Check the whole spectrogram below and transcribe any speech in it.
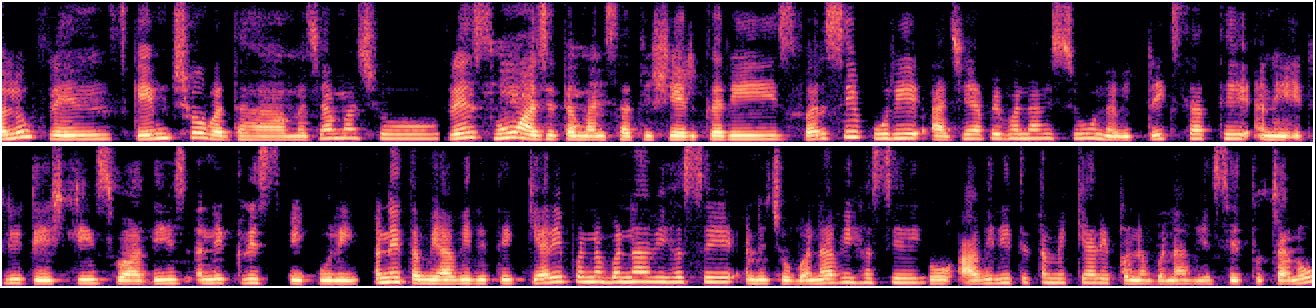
હલો ફ્રેન્ડ્સ કેમ છો બધા? મજામાં છો? ફ્રેન્ડ્સ હું આજે તમારી સાથે શેર કરીશ. ફરસી પૂરી આજે આપણે બનાવીશું નવી ટ્રીક સાથે અને એટલી ટેસ્ટી સ્વાદિષ્ટ અને ક્રિસ્પી પૂરી. અને તમે આવી રીતે ક્યારે પણ ન બનાવી હશે અને જો બનાવી હશે, તો આવી રીતે તમે ક્યારે પણ ન બનાવી હશે. તો ચાલો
